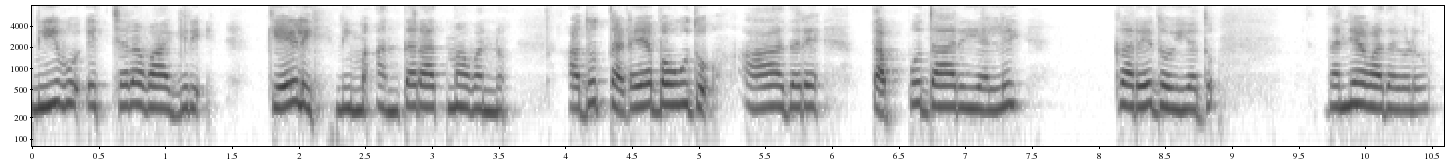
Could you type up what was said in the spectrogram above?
ನೀವು ಎಚ್ಚರವಾಗಿರಿ. ಕೇಳಿ ನಿಮ್ಮ ಅಂತರಾತ್ಮವನ್ನು. ಅದು ತಡೆಯಬಹುದು, ಆದರೆ ತಪ್ಪು ದಾರಿಯಲ್ಲಿ ಕರೆದೊಯ್ಯದು. ಧನ್ಯವಾದಗಳು.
